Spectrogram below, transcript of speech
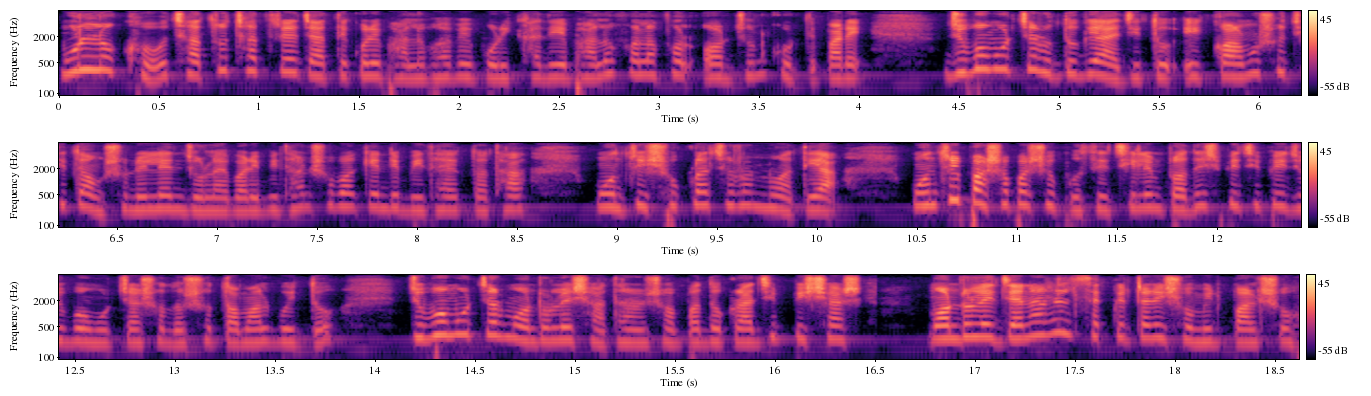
মূল লক্ষ্য ছাত্রছাত্রীরা যাতে করে ভালোভাবে পরীক্ষা দিয়ে ভালো ফলাফল অর্জন করতে পারে। যুব মোর্চার উদ্যোগে আয়োজিত এই কর্মসূচিতে অংশ নিলেন জোলাইবাড়ি বিধানসভা কেন্দ্রে বিধায়ক তথা মন্ত্রী শুক্লাচরণ নোয়াতিয়া মন্ত্রীর পাশাপাশি উপস্থিত ছিলেন প্রদেশ বিজেপি যুব মোর্চার সদস্য তমাল বৈদ্য। যুব মোর্চার মন্ডলের সাধারণ সম্পাদক রাজীব বিশ্বাস। মণ্ডলের জেনারেল সেক্রেটারি সমীর পাল সহ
